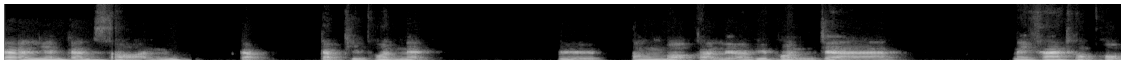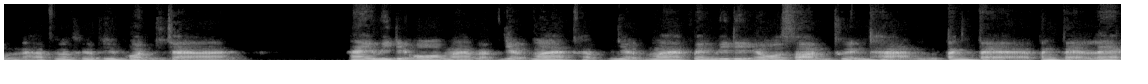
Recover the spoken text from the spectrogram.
การเรียนการสอนกับกับพี่พลเนี่ย คือ ต้องบอกก่อนเลยว่าพี่พลจะในคลาสของผมนะครับ ก็คือพี่พลจะให้วิดีโอมาแบบเยอะมากครับ เยอะมากเป็นวิดีโอสอนพื้นฐานตั้งแต่ตั้งแต่แรก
